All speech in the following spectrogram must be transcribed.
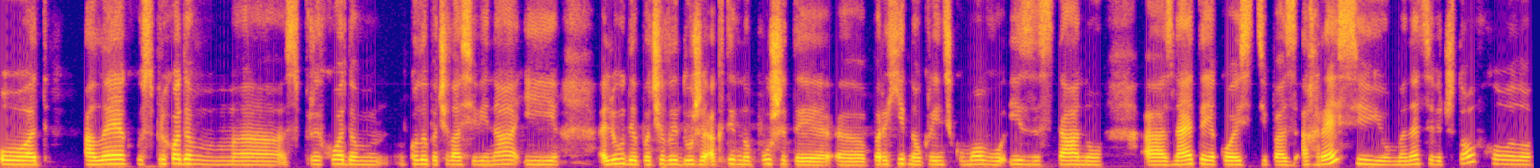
От, але з приходом, е, з приходом, коли почалася війна, і люди почали дуже активно пушити е, перехід на українську мову із стану, знаєте, якоїсь типа з агресією, мене це відштовхувало.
